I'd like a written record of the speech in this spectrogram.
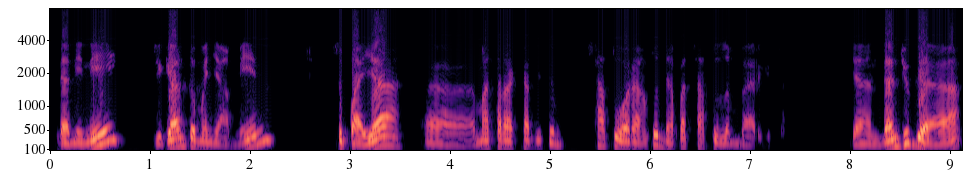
Dan ini juga untuk menjamin supaya uh, masyarakat itu satu orang tuh dapat satu lembar gitu. Dan dan juga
